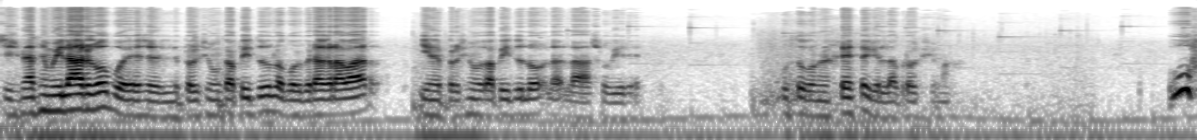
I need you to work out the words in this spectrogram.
Si se me hace muy largo, pues el próximo capítulo lo volveré a grabar y en el próximo capítulo la, subiré. Justo con el jefe, que es la próxima. Uf.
